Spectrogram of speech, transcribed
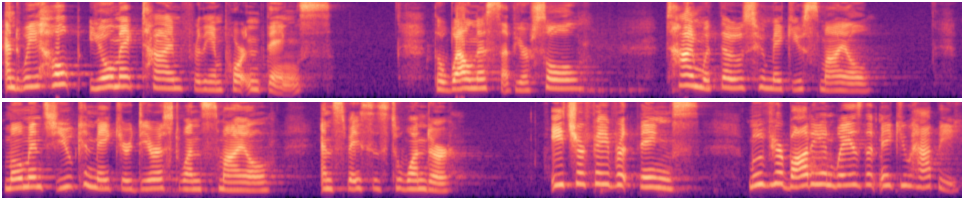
and we hope you'll make time for the important things the wellness of your soul, time with those who make you smile, moments you can make your dearest ones smile, and spaces to wonder. Eat your favorite things. Move your body in ways that make you happy.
